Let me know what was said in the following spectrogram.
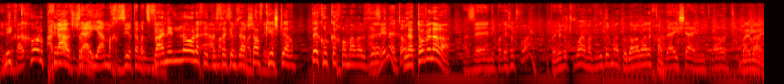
מכל בחינה אפשרית. אגב, זה היה מחזיר את המצביעים. ואני לא הולך להתעסק עם זה עכשיו, כי יש לי הרבה כל כך לומר על זה. אז הנה, טוב. לטוב ולרע. אז אה, ניפגש עוד שבועיים. ניפגש עוד שבועיים, אבי וידרמן, תודה רבה לך. תודה ישי, להתראות. ביי ביי.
